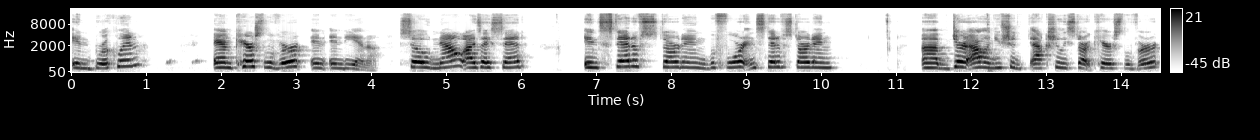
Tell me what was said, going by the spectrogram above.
in Brooklyn, and Caris LeVert in Indiana. So now, as I said, instead of starting before, instead of starting um, Jarrett Allen, you should actually start Caris LeVert.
